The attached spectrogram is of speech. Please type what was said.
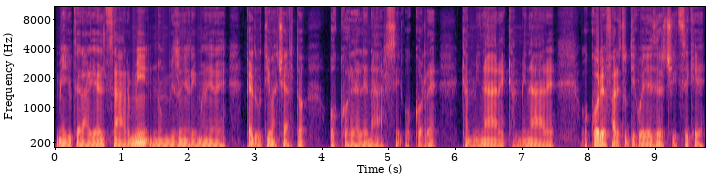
mi aiuterà a rialzarmi, non bisogna rimanere caduti, ma certo occorre allenarsi, occorre camminare, camminare, occorre fare tutti quegli esercizi che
